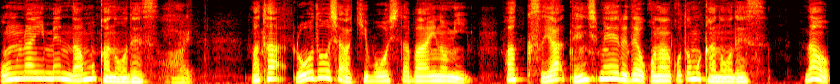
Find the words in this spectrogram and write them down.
オンライン面談も可能です。はい。また、労働者が希望した場合のみ、ファックスや電子メールで行うことも可能です。なお、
